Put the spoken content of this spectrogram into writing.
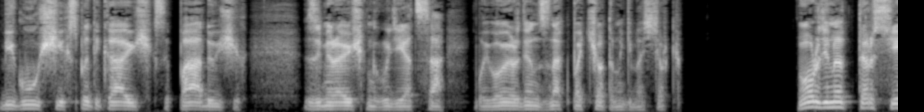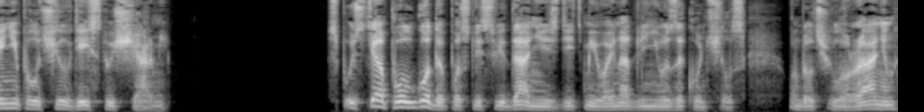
бегущих, спотыкающихся, падающих, замирающих на груди отца, боевой орден — знак почета на гимнастерке. Орден от Тарсения получил в действующей армии. Спустя полгода после свидания с детьми война для него закончилась. Он был тяжело ранен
